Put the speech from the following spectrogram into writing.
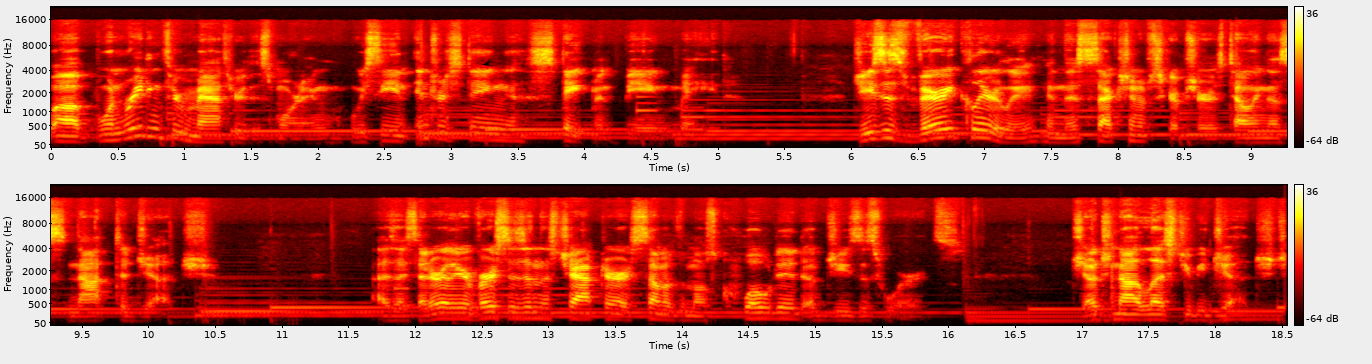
Well, when reading through Matthew this morning, we see an interesting statement being made. Jesus very clearly in this section of scripture is telling us not to judge. As I said earlier, verses in this chapter are some of the most quoted of Jesus' words. Judge not lest you be judged.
